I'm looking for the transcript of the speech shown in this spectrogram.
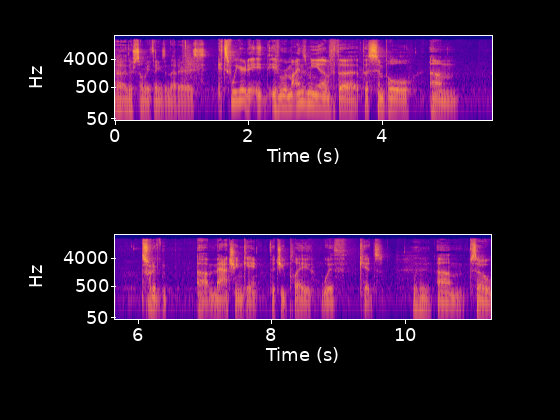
uh, there's so many things in that area. It's, It's weird. It, it reminds me of the the simple um, sort of uh, matching game that you play with kids. Mm-hmm. Um, so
